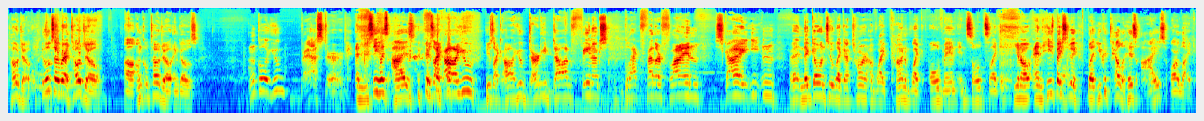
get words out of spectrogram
Tojo. He looks over at Tojo, uh, Uncle Tojo, and goes, "Uncle, you bastard!" And you see his eyes. He's like, "Oh, you." He's like, "Oh, you dirty dog, Phoenix, black feather flying, sky eating." And they go into like a torrent of like kind of like old man insults, like you know. And he's basically, but you could tell his eyes are like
